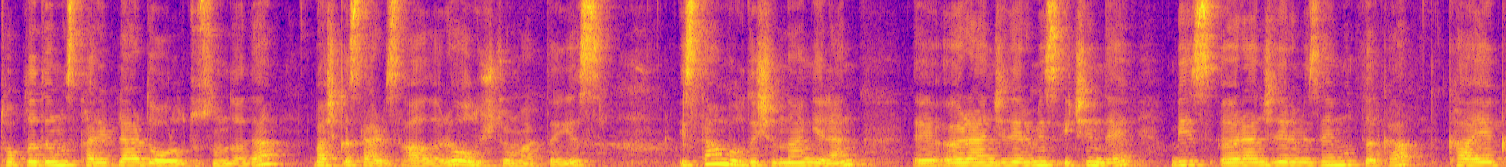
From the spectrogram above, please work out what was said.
topladığımız talepler doğrultusunda da başka servis ağları oluşturmaktayız. İstanbul dışından gelen öğrencilerimiz için de biz öğrencilerimize mutlaka KYK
